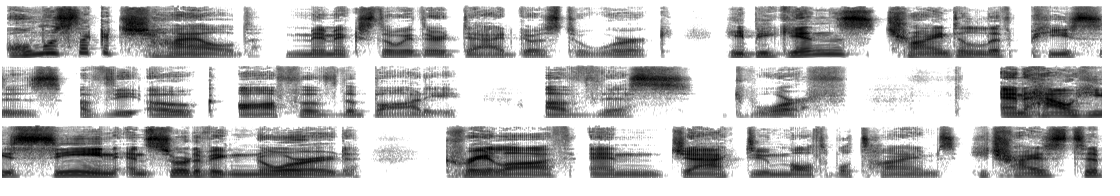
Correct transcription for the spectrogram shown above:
almost like a child mimics the way their dad goes to work. He begins trying to lift pieces of the oak off of the body of this dwarf and how he's seen and sort of ignored Kraloth and Jack do multiple times. He tries to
